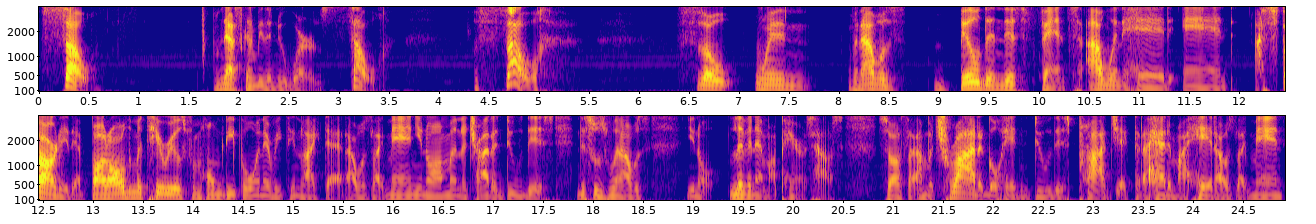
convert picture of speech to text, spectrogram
So, that's going to be the new word. So, so, so when when I was building this fence, I went ahead and I started it, bought all the materials from Home Depot and everything like that. I was like, man, you know, I'm gonna try to do this. This was when I was, you know, living at my parents' house. So I was like, I'm gonna try to go ahead and do this project that I had in my head. I was like, man,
